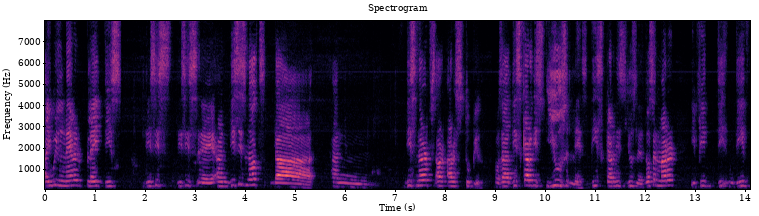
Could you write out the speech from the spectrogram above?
I will never play this. This is this is uh, and this is not the and these nerfs are, are stupid. O sea, this card is useless. This card is useless. Doesn't matter if it did, did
